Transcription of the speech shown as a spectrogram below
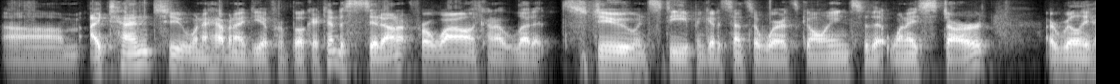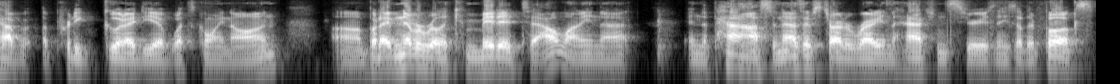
Um, I tend to, when I have an idea for a book, I tend to sit on it for a while and kind of let it stew and steep and get a sense of where it's going, so that when I start, I really have a pretty good idea of what's going on. Uh, but I've never really committed to outlining that in the past. And as I've started writing the Hatching series and these other books,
